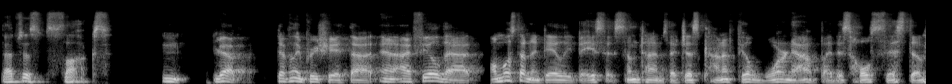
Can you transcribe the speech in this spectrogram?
that just sucks. Mm, yeah, definitely appreciate that. And I feel that almost on a daily basis. Sometimes I just kind of feel worn out by this whole system.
